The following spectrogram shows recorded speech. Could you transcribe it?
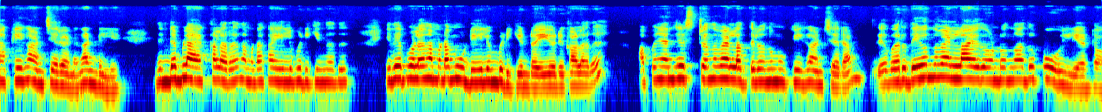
ആക്കി കാണിച്ചു തരാണ്. കണ്ടില്ലേ? ഇതിന്റെ ബ്ലാക്ക് കളർ നമ്മുടെ കയ്യിൽ പിടിക്കുന്നത്. ഇതേപോലെ നമ്മുടെ മുടിയിലും പിടിക്കുന്നുണ്ടോ ഈ ഒരു കളറ് അപ്പൊ ഞാൻ ജസ്റ്റ് ഒന്ന് വെള്ളത്തിലൊന്ന് മുക്കി കാണിച്ചു തരാം. വെറുതെ ഒന്ന് വെള്ളം ആയതുകൊണ്ടൊന്നും അത് പോവില്ല കേട്ടോ.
